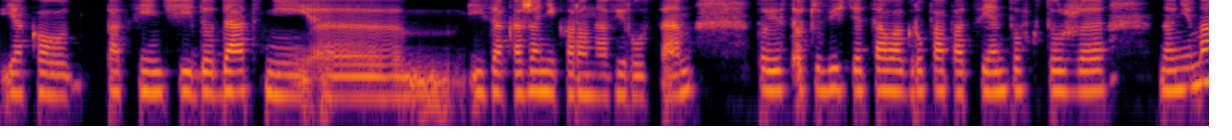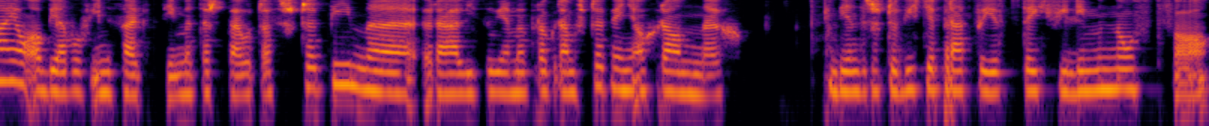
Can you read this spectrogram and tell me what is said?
jako pacjenci dodatni y, i zakażeni koronawirusem, to jest oczywiście cała grupa pacjentów, którzy no, nie mają objawów infekcji. My też cały czas szczepimy, realizujemy program szczepień ochronnych. Więc rzeczywiście pracy jest w tej chwili mnóstwo.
